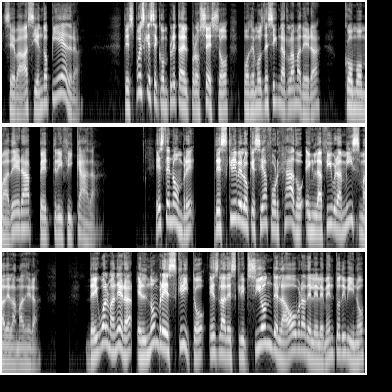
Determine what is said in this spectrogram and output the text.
se va haciendo piedra. Después que se completa el proceso, podemos designar la madera como madera petrificada. Este nombre describe lo que se ha forjado en la fibra misma de la madera. De igual manera, el nombre escrito es la descripción de la obra del elemento divino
